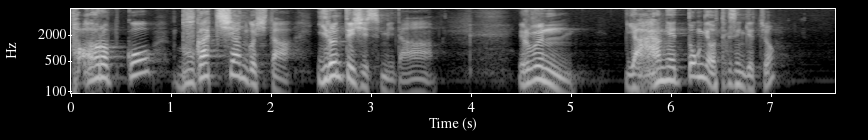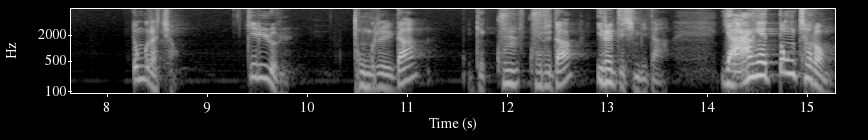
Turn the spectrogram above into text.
더럽고 무가치한 것이다. 이런 뜻이 있습니다. 여러분 양의 똥이 어떻게 생겼죠? 동그랗죠. 낄룰, 동글다, 이렇게 굴, 구르다 이런 뜻입니다. 양의 똥처럼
